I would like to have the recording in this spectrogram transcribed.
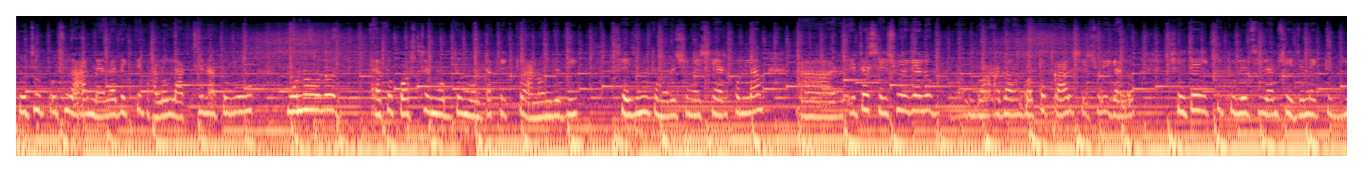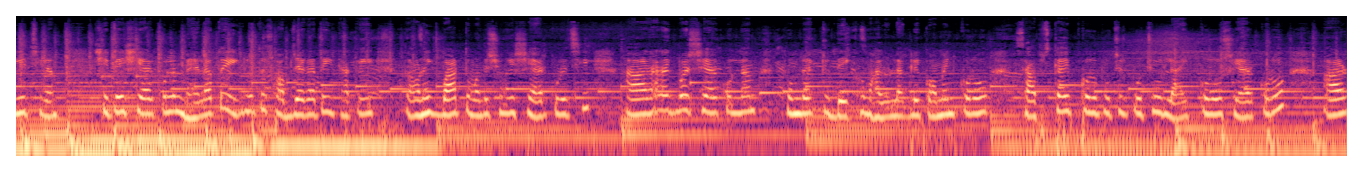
প্রচুর প্রচুর। আর মেলা দেখতে ভালো লাগছে না তবুও মনে হলো এত কষ্টের মধ্যে মনটাকে একটু আনন্দ দিই, সেই জন্য তোমাদের সঙ্গে শেয়ার করলাম। আর এটা শেষ হয়ে গেল গতকাল শেষ হয়ে গেল, সেটাই একটু তুলেছিলাম, সেই জন্য একটু গিয়েছিলাম। সেটাই শেয়ার করলাম। ভেলা তো এগুলো তো সব জায়গাতেই থাকেই তো অনেকবার তোমাদের সঙ্গে শেয়ার করেছি। আর আরেকবার শেয়ার করলাম, তোমরা একটু দেখো, ভালো লাগলে কমেন্ট করো সাবস্ক্রাইব করো, প্রচুর প্রচুর লাইক করো শেয়ার করো। আর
